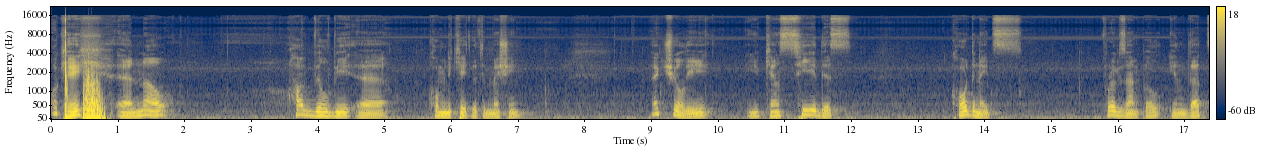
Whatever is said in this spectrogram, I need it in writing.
Okay uh, now how will we uh, communicate with the machine? Actually you can see this coordinates for example in that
